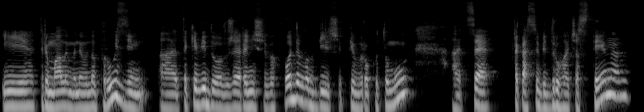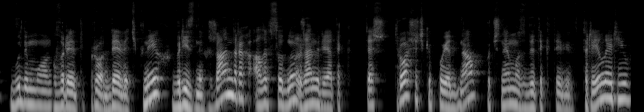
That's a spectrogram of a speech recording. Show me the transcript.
і тримали мене в напрузі. Таке відео вже раніше виходило більше півроку тому. Це така собі друга частина. Будемо говорити про 9 книг в різних жанрах, але все одно жанр я так теж трошечки поєднав. Почнемо з детективів трилерів,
